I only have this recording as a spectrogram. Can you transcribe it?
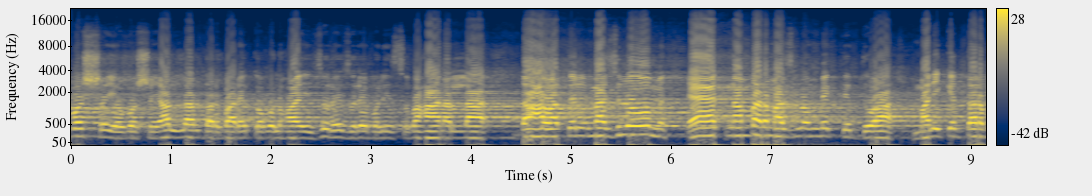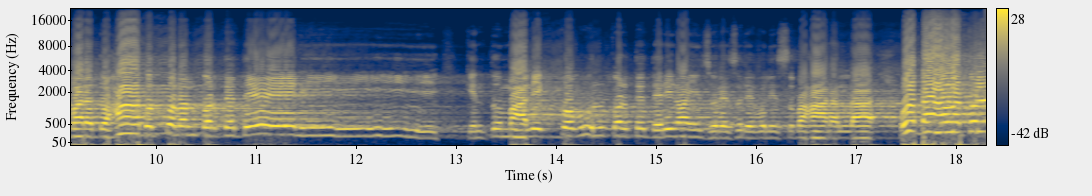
অবশ্যই অবশ্যই আল্লাহর দরবারে কবুল হয়। জোরে জোরে বলি সুবাহান আল্লাহ দাওয়াতুল মাজলুম, এক নাম্বার মাজলুম ব্যক্তির দোয়া। মালিকের দরবারে দোহাত উত্তোলন করতে দেরি। কিন্তু মালিক কবুল করতে দেরি নয়, জোরে জোরে বলি সুবাহান আল্লাহ ও দাওয়াতুল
